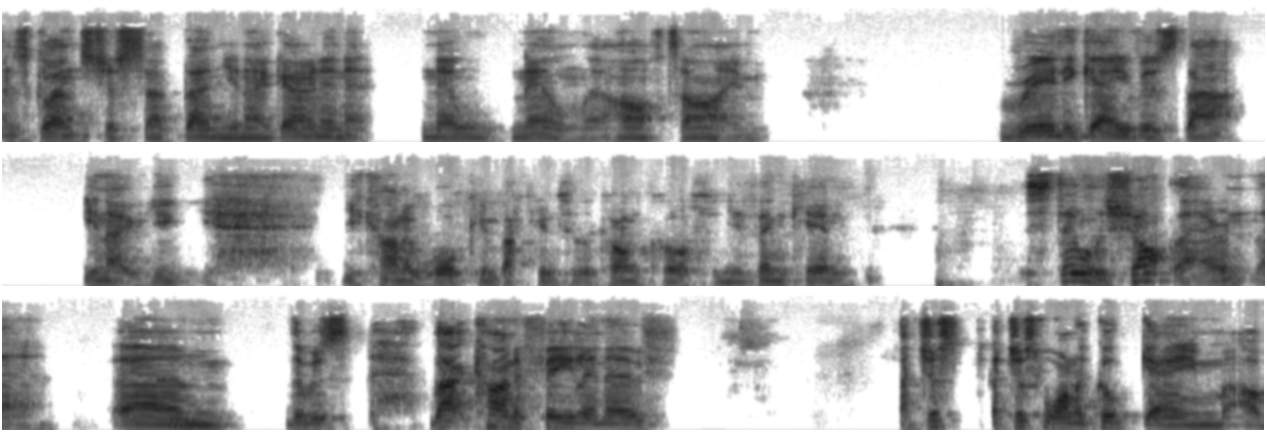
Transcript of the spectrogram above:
as Glenn's just said, then you know, going in at nil nil at half time really gave us that. You know, you you kind of walking back into the concourse and you're thinking, there's still a shot there, isn't there? Um, There was that kind of feeling of I just I just want a good game. I,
